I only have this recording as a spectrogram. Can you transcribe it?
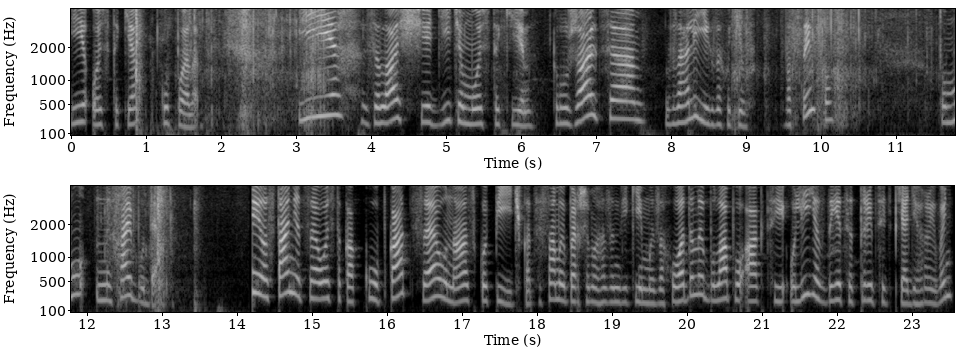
І ось таке купили. І взяла ще дітям ось такі кружальця. Взагалі їх захотів Василько, тому нехай буде. І останнє це ось така кубка. Це у нас копійка. Це самий перший магазин, в який ми заходили. Була по акції олія, здається, 35 гривень.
